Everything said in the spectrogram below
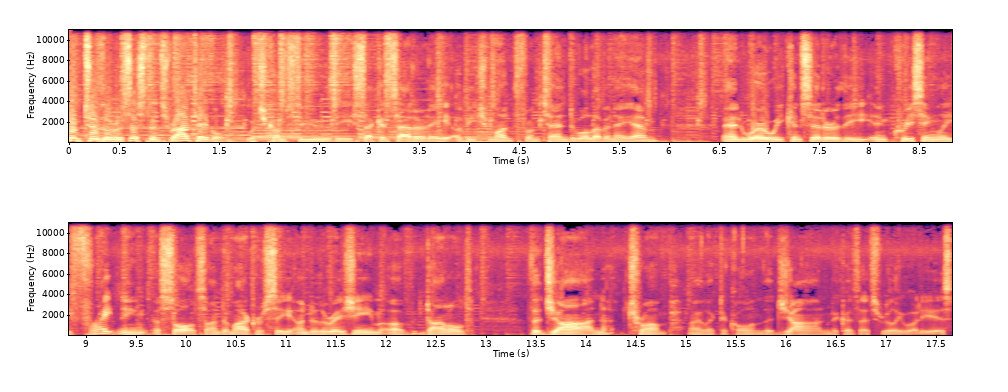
Welcome to the Resistance Roundtable, which comes to you the second Saturday of each month from 10 to 11 a.m., and where we consider the increasingly frightening assaults on democracy under the regime of Donald the John Trump. I like to call him the John because that's really what he is.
